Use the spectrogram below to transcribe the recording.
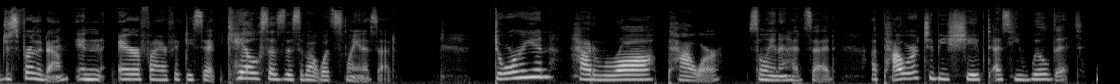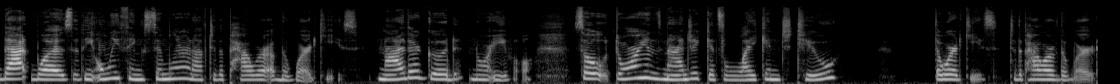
Just further down, in Heir of Fire 56, Chaol says this about what Celaena said. Dorian had raw power, Celaena had said, a power to be shaped as he willed it. That was the only thing similar enough to the power of the Wyrd keys. Neither good nor evil. So Dorian's magic gets likened to the Wyrd keys, to the power of the Wyrd.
